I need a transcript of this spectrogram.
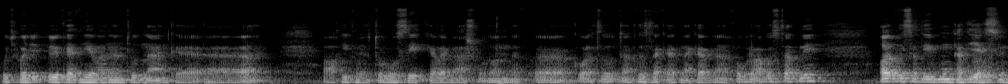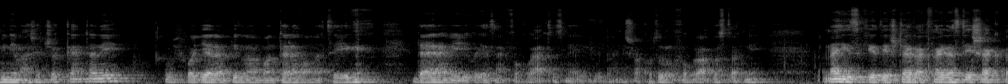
Úgyhogy őket nyilván nem tudnánk, akik mondjuk tolószékkel vagy más módon korlátozottan közlekednek ebben foglalkoztatni. Administratív munkát igyekszünk minimálisra csökkenteni, úgyhogy jelen pillanatban tele van a cég, de reméljük, hogy ez meg fog változni a jövőben, és akkor tudunk foglalkoztatni. Nehéz kérdés, tervek, fejlesztések,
